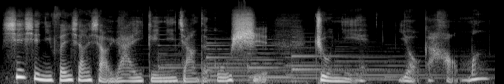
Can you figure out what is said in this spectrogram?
谢谢你分享小鱼阿姨给你讲的故事，祝你有个好梦。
